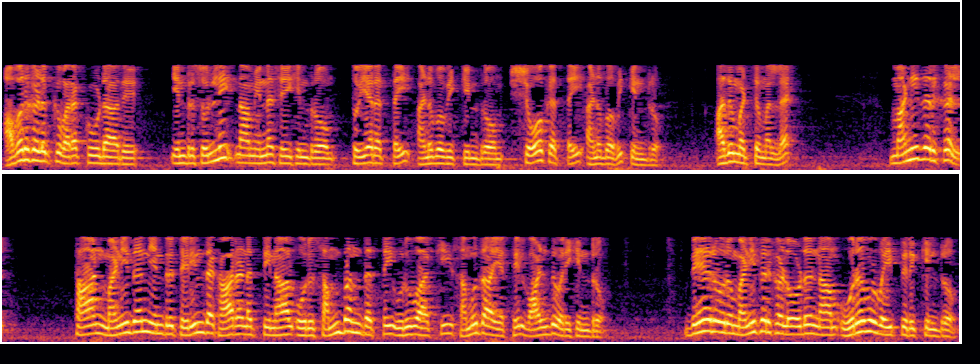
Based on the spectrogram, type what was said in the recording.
அவர்களுக்கு வரக்கூடாது என்று சொல்லி நாம் என்ன செய்கின்றோம்? துயரத்தை அனுபவிக்கின்றோம் சோகத்தை அனுபவிக்கின்றோம். அது மட்டுமல்ல மனிதர்கள் தான் மனிதன் என்று தெரிந்த காரணத்தினால் ஒரு சம்பந்தத்தை உருவாக்கி சமுதாயத்தில் வாழ்ந்து வருகின்றோம். வேறொரு மனிதர்களோடு நாம் உறவு வைத்திருக்கின்றோம்.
